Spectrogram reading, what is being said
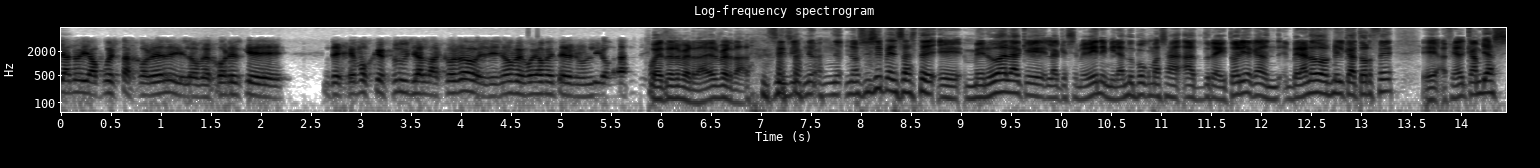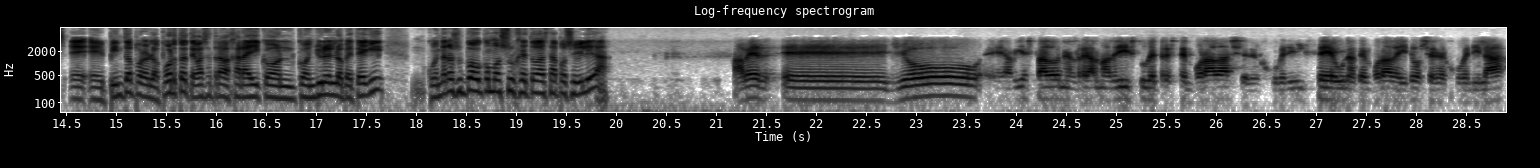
ya no hay apuestas con él y lo mejor es que dejemos que fluyan las cosas, porque si no me voy a meter en un lío grande. Pues es verdad, es verdad. Sí, sí. No, sé si pensaste, eh, menuda la que, la que se me viene, mirando un poco más a, tu trayectoria, claro, en verano de 2014, eh, al final cambias eh, el pinto por el Oporto, te vas a trabajar ahí con, con Julen Lopetegui. Cuéntanos un poco cómo surge toda esta posibilidad. A ver, eh, yo había estado en el Real Madrid, estuve tres temporadas, en el Juvenil C una temporada y dos en el Juvenil A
